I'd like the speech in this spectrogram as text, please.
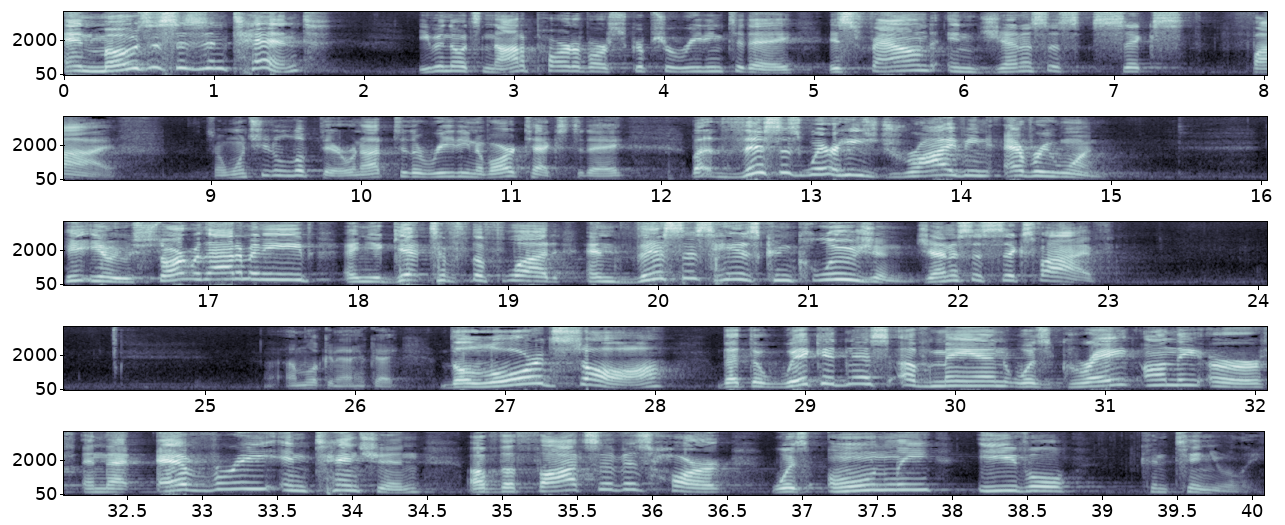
And Moses' intent even though it's not a part of our scripture reading today, is found in Genesis 6 5. So I want you to look there. We're not to the reading of our text today, but this is where he's driving everyone. He, you know, you start with Adam and Eve and you get to the flood, and this is his conclusion Genesis 6 5. I'm looking at okay. The Lord saw that the wickedness of man was great on the earth, and that every intention of the thoughts of his heart was only evil continually.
